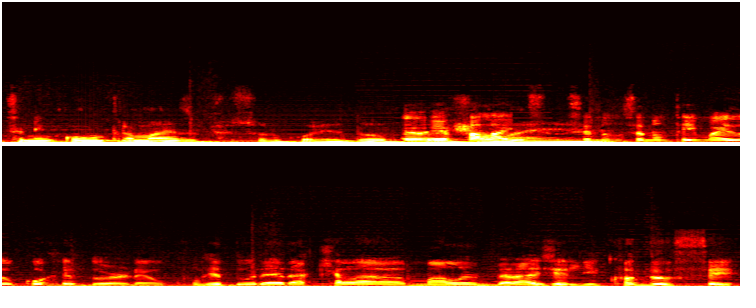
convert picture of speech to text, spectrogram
Você não encontra mais o professor no corredor. Eu ia falar isso, você não, você não tem mais o corredor, né? O corredor era aquela malandragem ali quando você.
